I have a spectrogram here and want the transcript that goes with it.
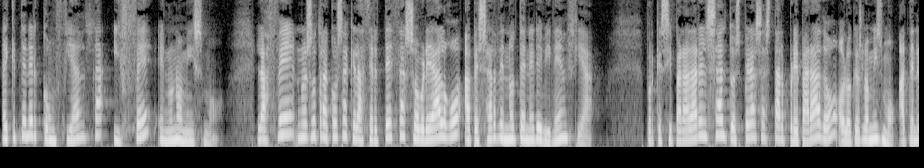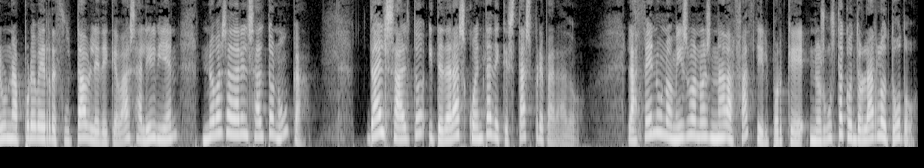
Hay que tener confianza y fe en uno mismo. La fe no es otra cosa que la certeza sobre algo a pesar de no tener evidencia. Porque si para dar el salto esperas a estar preparado, o lo que es lo mismo, a tener una prueba irrefutable de que va a salir bien, no vas a dar el salto nunca. Da el salto y te darás cuenta de que estás preparado. La fe en uno mismo no es nada fácil, porque nos gusta controlarlo todo,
